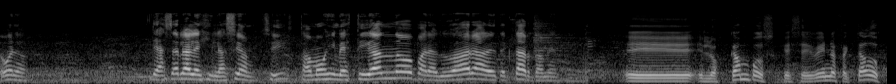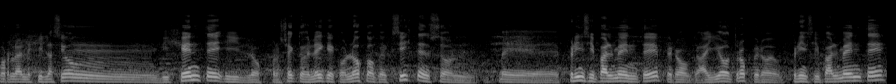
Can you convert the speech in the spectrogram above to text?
bueno, de hacer la legislación. ¿sí? Estamos investigando para ayudar a detectar también. Eh, los campos que se ven afectados por la legislación vigente y los proyectos de ley que conozco que existen son eh, principalmente, pero hay otros, pero principalmente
